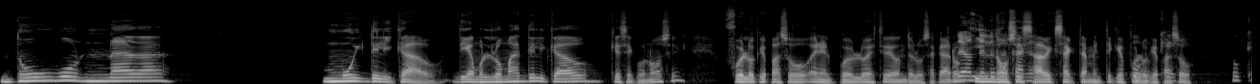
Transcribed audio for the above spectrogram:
No hubo nada muy delicado. Digamos, lo más delicado que se conoce fue lo que pasó en el pueblo este de donde lo sacaron y no se sabe exactamente qué fue lo que pasó. Ok.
